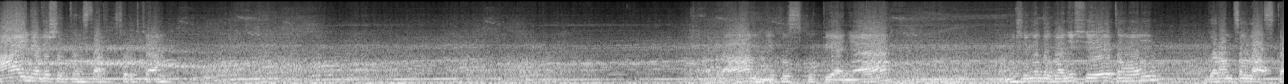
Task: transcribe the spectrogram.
Aj, nie wyszedł ten start, który chciałem. Dobra, mnichu skupienie. Musimy dogonić jej tą gorącą laskę.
